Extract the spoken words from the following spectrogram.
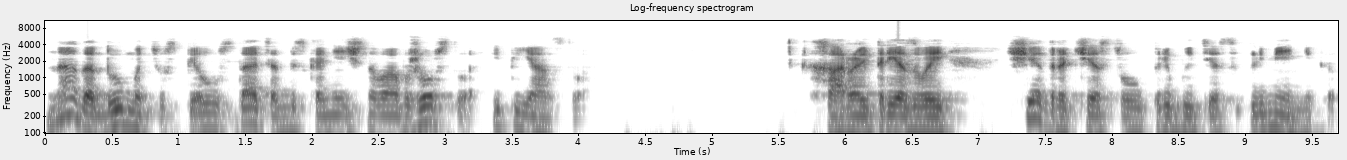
Надо думать, успел устать от бесконечного обжорства и пьянства. Харальд Трезвый щедро чествовал прибытие соплеменников.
